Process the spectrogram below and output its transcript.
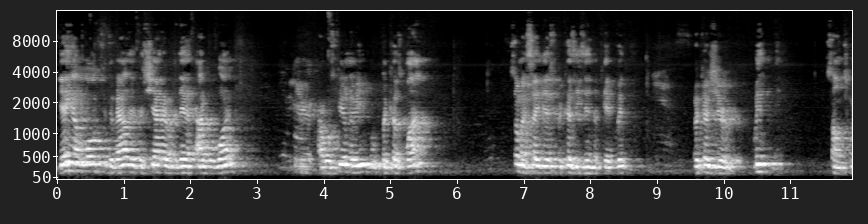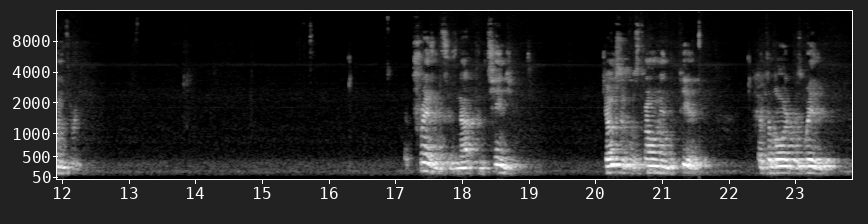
Yea, I walk through the valley of the shadow of death. I will what? I will feel no evil. Because why? Somebody say this because he's in the pit with me. Because you're with me. Psalm 23. The presence is not contingent. Joseph was thrown in the pit, but the Lord was with him.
